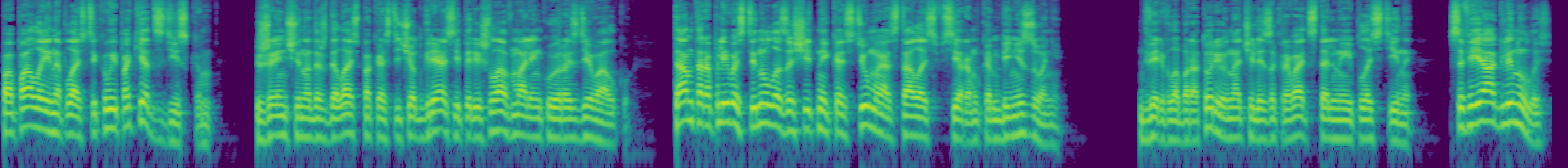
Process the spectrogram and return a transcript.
попала и на пластиковый пакет с диском. Женщина дождалась, пока стечет грязь, и перешла в маленькую раздевалку. Там торопливо стянула защитный костюм и осталась в сером комбинезоне. Дверь в лабораторию начали закрывать стальные пластины. София оглянулась.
